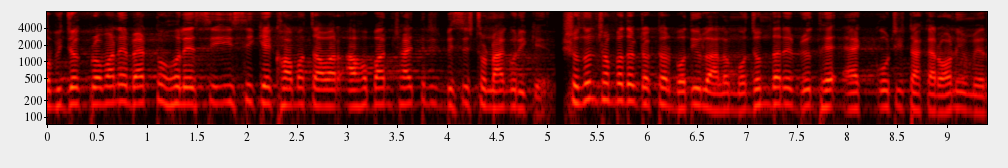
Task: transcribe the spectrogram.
অভিযোগ প্রমাণে ব্যর্থ হলে সিইসি কে ক্ষমা চাওয়ার আহ্বান সাঁত্রিশ বিশিষ্ট নাগরিকের সুজন সম্পাদক ডক্টর বদিউল আলম মজুমদারের বিরুদ্ধে এক কোটি টাকার অনিয়মের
